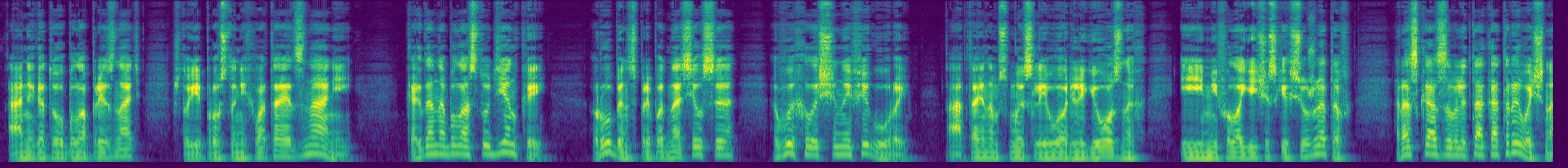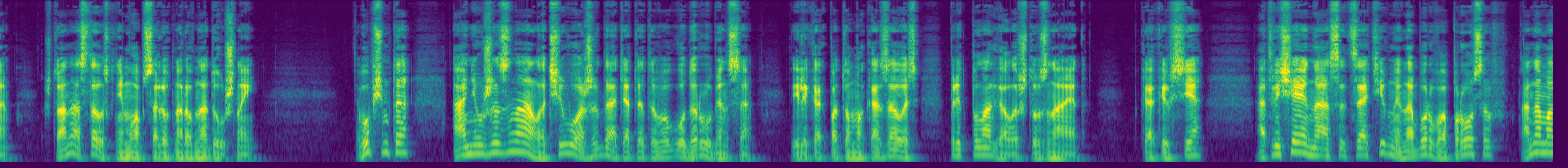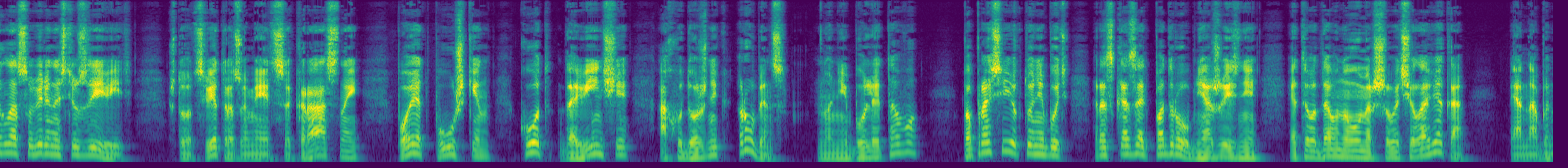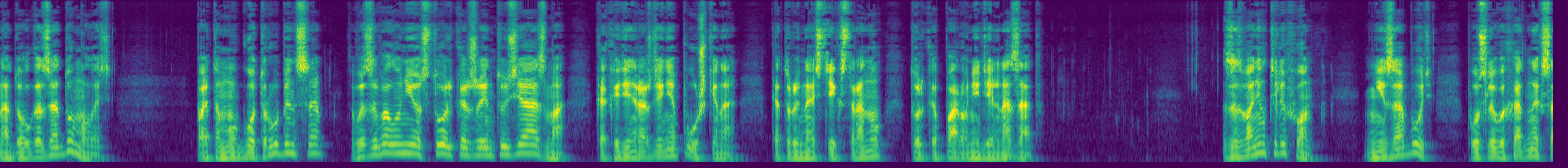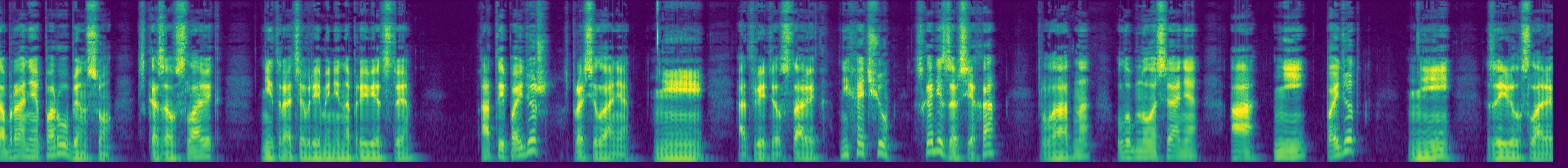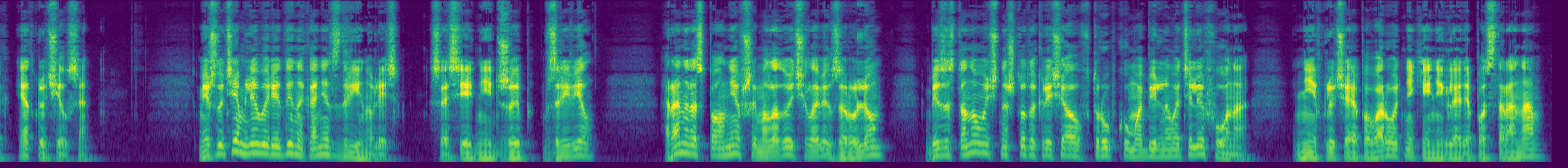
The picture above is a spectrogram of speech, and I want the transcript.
Аня готова была признать, что ей просто не хватает знаний. Когда она была студенткой, Рубенс преподносился выхолощенной фигурой, о тайном смысле его религиозных и мифологических сюжетов рассказывали так отрывочно, что она осталась к нему абсолютно равнодушной. В общем-то, Аня уже знала, чего ожидать от этого года Рубенса, или, как потом оказалось, предполагала, что знает. Как и все, отвечая на ассоциативный набор вопросов, она могла с уверенностью заявить, что цвет, разумеется, красный, поэт Пушкин, кот да Винчи, а художник Рубенс. Но не более того. Попроси ее кто-нибудь рассказать подробнее о жизни этого давно умершего человека, и она бы надолго задумалась, Поэтому год Рубенса вызывал у нее столько же энтузиазма, как и день рождения Пушкина, который настиг страну только пару недель назад. Зазвонил телефон. «Не забудь, после выходных собрания по Рубенсу», — сказал Славик, не тратя времени на приветствие. «А ты пойдешь?» — спросила Аня. «Не», — ответил Славик. «Не хочу. Сходи за всех, а?» «Ладно», — улыбнулась Аня. «А Ни пойдет?» «Ни», — заявил Славик и отключился. Между тем левые ряды наконец двинулись. Соседний джип взревел. Рано располневший молодой человек за рулем безостановочно что-то кричал в трубку мобильного телефона, не включая поворотники и не глядя по сторонам.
